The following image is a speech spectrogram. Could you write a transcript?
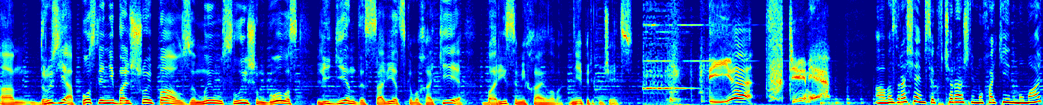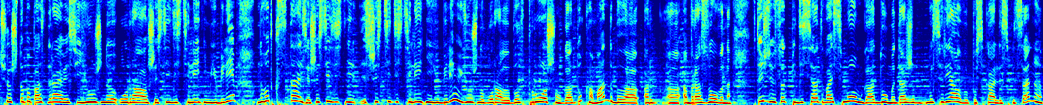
А, друзья, после небольшой паузы мы услышим голос легенды советского хоккея Бориса Михайлова. Не переключайтесь. Я в теме. А, Возвращаемся к вчерашнему хоккейному матчу, чтобы поздравить Южный Урал 60-летним юбилеем. Ну вот, кстати, 60 60-летний юбилей Южного Урала был в прошлом году. Команда была а, образована в 1958 году. Мы даже материал выпускали специально,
